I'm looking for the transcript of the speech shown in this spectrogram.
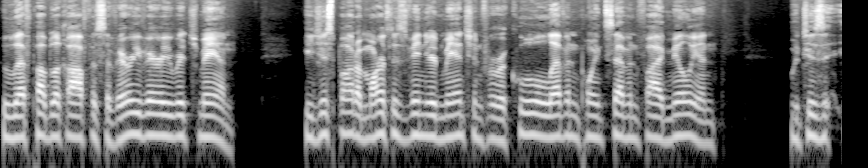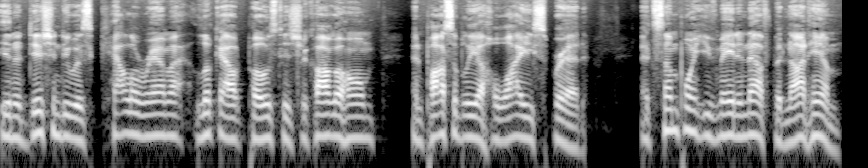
who left public office a very very rich man. He just bought a Martha's Vineyard mansion for a cool 11.75 million, which is in addition to his Kalorama lookout post, his Chicago home, and possibly a Hawaii spread. At some point you've made enough, but not him.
